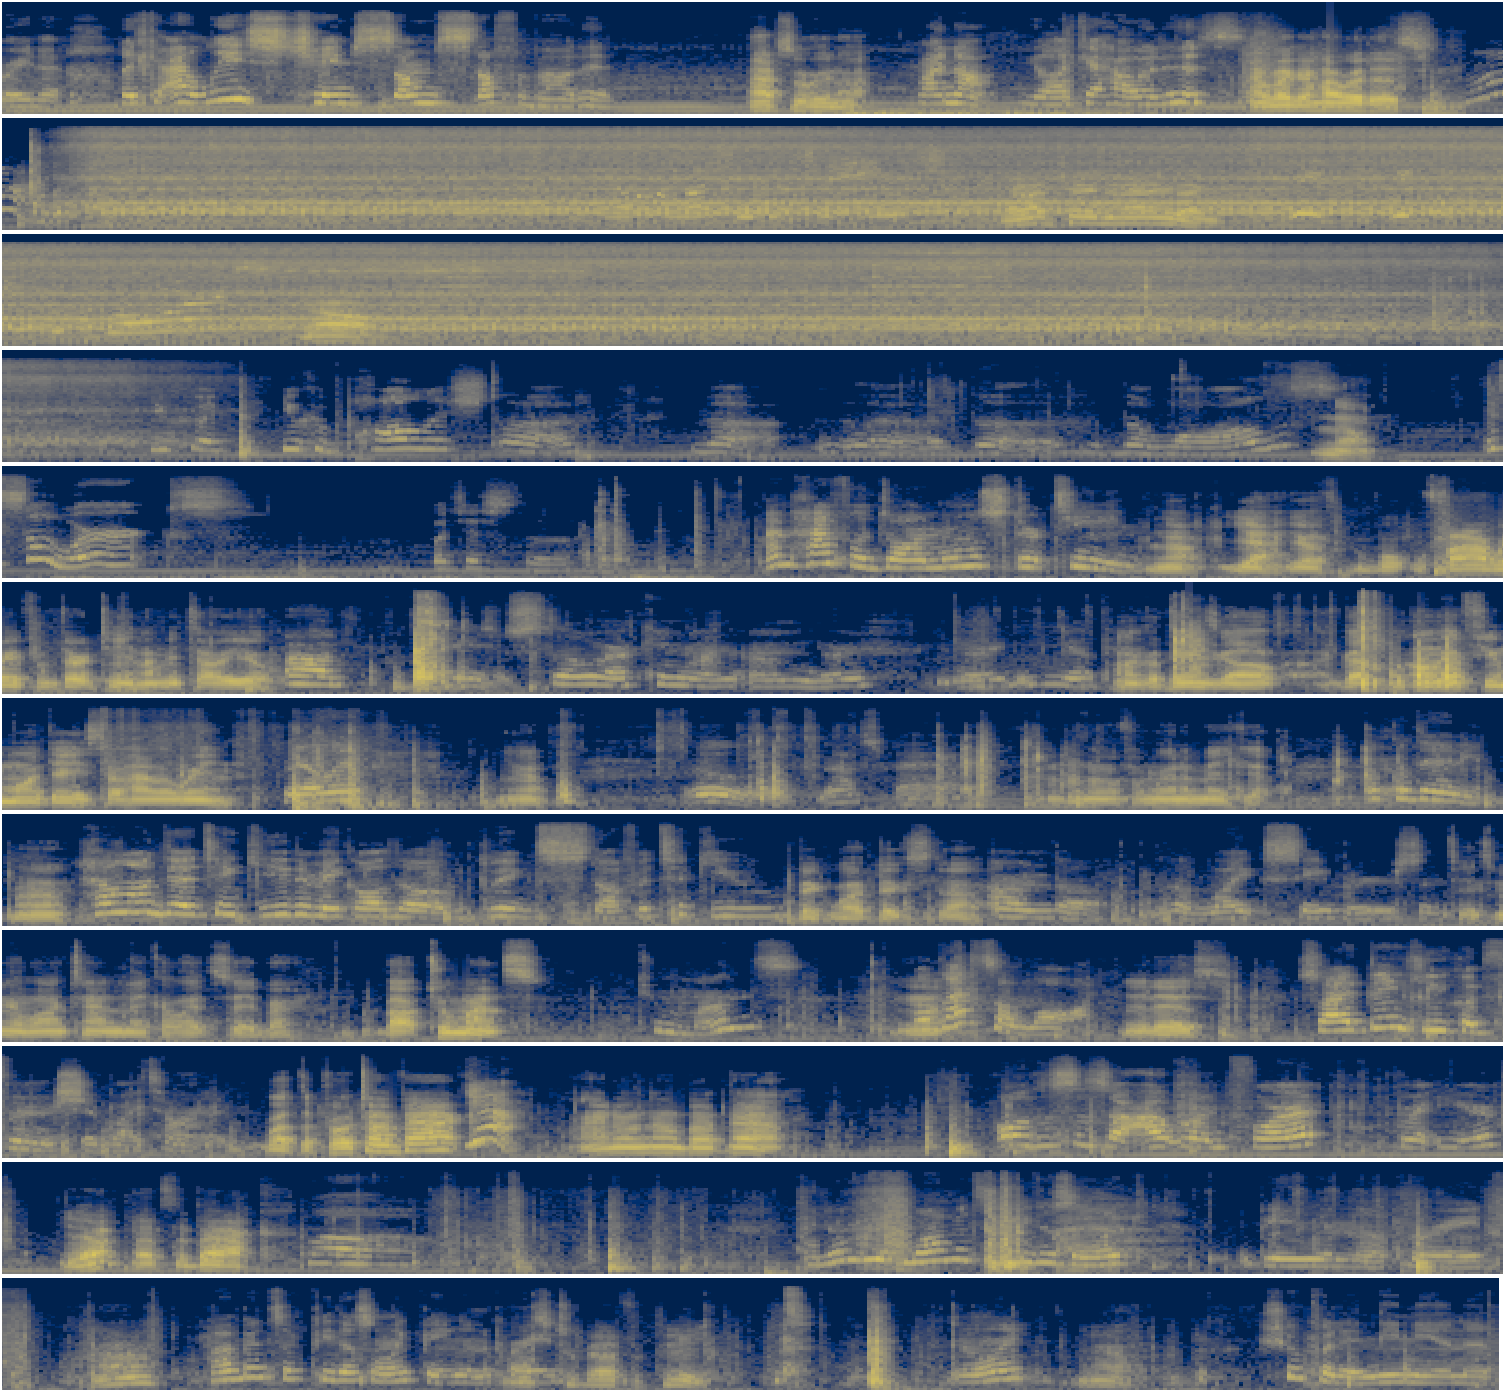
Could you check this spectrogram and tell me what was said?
Decorate it. Like at least change some stuff about it. Absolutely not. Why not? You like it how it is? I like it how it is. Why? You know how much you could change? We're not changing anything. We, we could paint the floors. No. You could you could polish the the the the, the walls. No. It still works. But just the I'm half a doll, I'm almost thirteen. No. Yeah, you're w- far away from 13, let me tell you. Um still working on um your your, your Uncle Dan's got, got only a few more days till Halloween. Really? Yep. Ooh, that's bad. I don't know if I'm gonna make it. Uncle Danny, Uh, how long did it take you to make all the big stuff? It took you big what big stuff. um the the lightsabers and Takes me a long time to make a lightsaber. About two months. two months? Yeah, Well that's a lot. it is. So I think you could finish it by time. What, the proton pack? Yeah. I don't know about that. Oh, this is the outline for it, right here. Yep, that's the back. Wow. I don't think Mom and doesn't like being in the parade. Huh? Mom and P doesn't like being in the parade? That's too bad for Pete. Really? Yeah. Should put a Nini in it.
